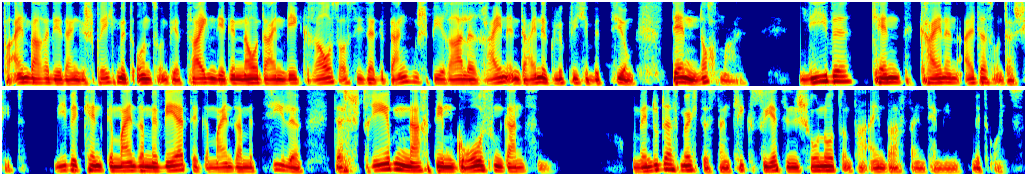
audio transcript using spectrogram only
vereinbare dir dein Gespräch mit uns und wir zeigen dir genau deinen Weg raus aus dieser Gedankenspirale rein in deine glückliche Beziehung. Denn nochmal, Liebe kennt keinen Altersunterschied. Liebe kennt gemeinsame Werte, gemeinsame Ziele, das Streben nach dem großen Ganzen. Und wenn du das möchtest, dann klickst du jetzt in die Shownotes und vereinbarst deinen Termin mit uns.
